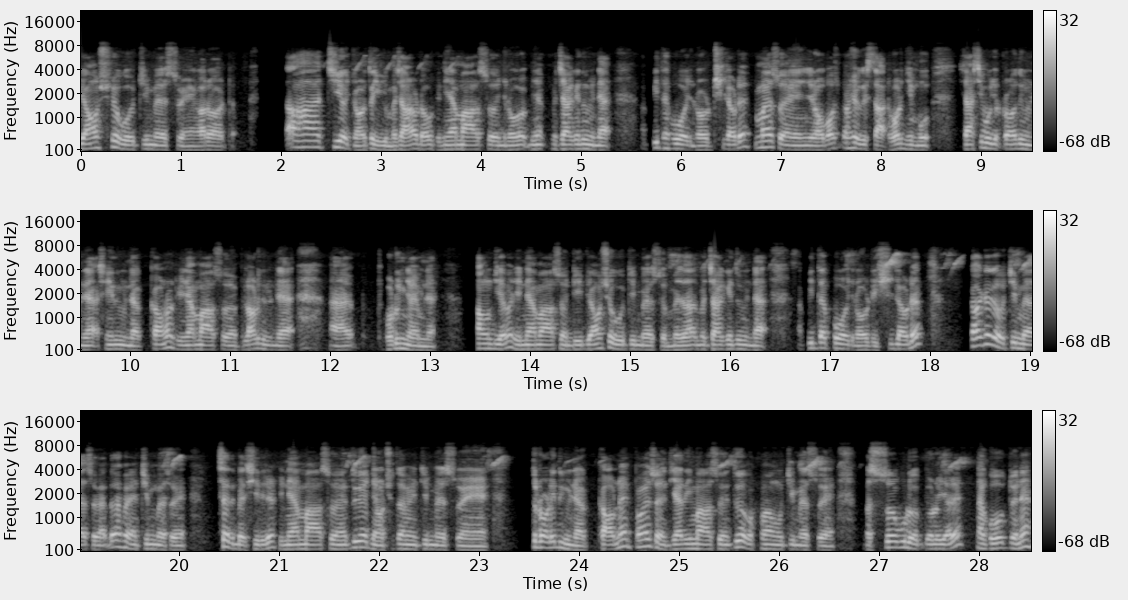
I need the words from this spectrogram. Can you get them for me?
ပြောင်းရွှေကိုကြည့်မယ်ဆိုရင်ကတော့အားကြည့်ရကျွန်တော်သိပြီမကြတော့တော့ဒီနေရာမှာဆိုရင်ကျွန်တော်မကြခင်သူနေနဲ့အပိသက်ဖို့ကျွန်တော်ထိတော့တယ်ပမဲ့ဆိုရင်ကျွန်တော် boss ပြောင်းရွှေကိစ္စတော့ညီမှုရရှိဖို့ကျွန်တော်တို့သူနေနဲ့အချင်းသူနေနဲ့ကောင်းတော့ဒီနေရာမှာဆိုရင်ဘယ်လောက်သူနေနဲ့အဲဘောတူညီမလဲ အောင်ကြည့်ရမယ်ဒီနေရာမှာဆိုရင်ဒီပြောင်းရွှေကိုကြည့်မယ်ဆိုရင်မကြခင်သူနေနဲ့အပိသက်ဖို့ကျွန်တော်တို့ဒီရှိတော့တယ်ကားကက်ကိုကြည့်မယ်ဆိုရင်တက်ဖန်ကြည့်မယ်ဆိုရင်ဆက်ပဲရှိသေးတယ်ဒီနေရာမှာဆိုရင်သူ့ရဲ့ကျွန်တော်ချွတ်သမင်းကြည့်မယ်ဆိုရင်တော်တော်လေးသူနေကောင်းတယ်ပြောရဆိုရင်ဒီဟာဒီမှာဆိုရင်သူ့ရဲ့ performance ကိုကြည့်မယ်ဆိုရင်မစိုးဘူးလို့ပြောလို့ရတယ်နှစ်ကိုတွင်နဲ့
